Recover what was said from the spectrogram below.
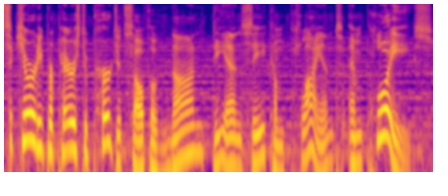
Security prepares to purge itself of non DNC compliant employees.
